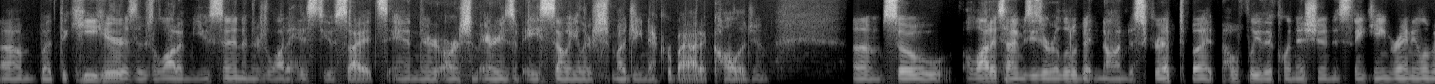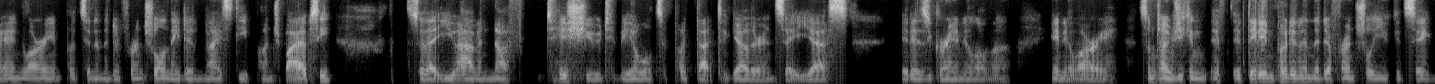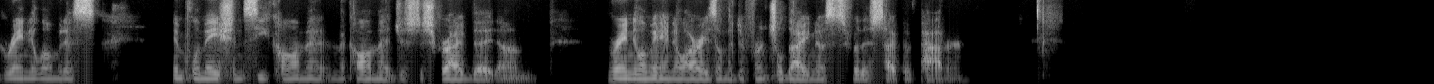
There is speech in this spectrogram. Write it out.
um, but the key here is there's a lot of mucin and there's a lot of histiocytes, and there are some areas of acellular smudgy necrobiotic collagen. Um, so a lot of times these are a little bit nondescript, but hopefully the clinician is thinking granuloma annulare and puts it in the differential, and they did a nice deep punch biopsy, so that you have enough tissue to be able to put that together and say yes, it is granuloma annulare. Sometimes you can, if, if they didn't put it in the differential, you could say granulomatous inflammation C comment, and the comment just described that um, granuloma annularis on the differential diagnosis for this type of pattern.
